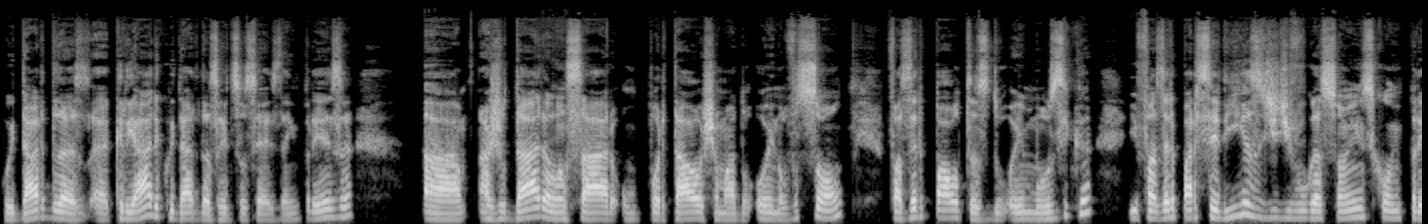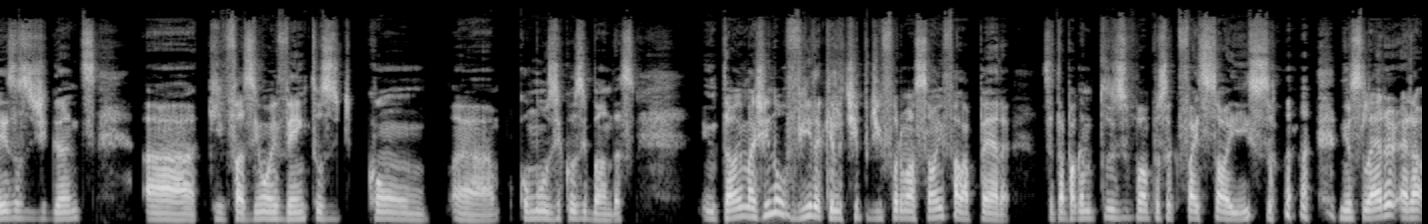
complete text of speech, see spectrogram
cuidar das, uh, criar e cuidar das redes sociais da empresa, uh, ajudar a lançar um portal chamado Oi Novo Som, fazer pautas do Oi Música e fazer parcerias de divulgações com empresas gigantes uh, que faziam eventos com, com músicos e bandas. Então imagina ouvir aquele tipo de informação e falar, pera, você tá pagando tudo isso pra uma pessoa que faz só isso. Newsletter era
